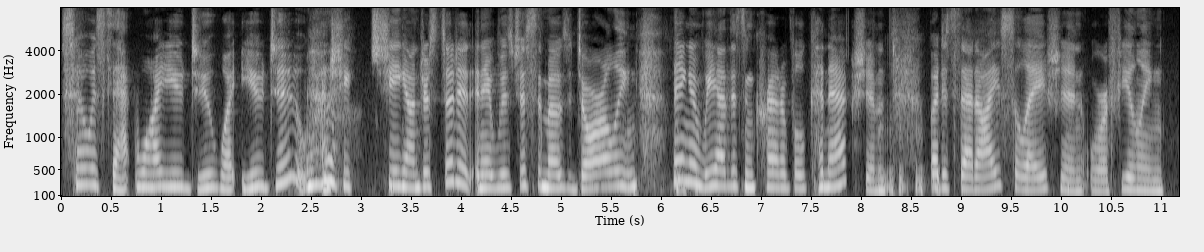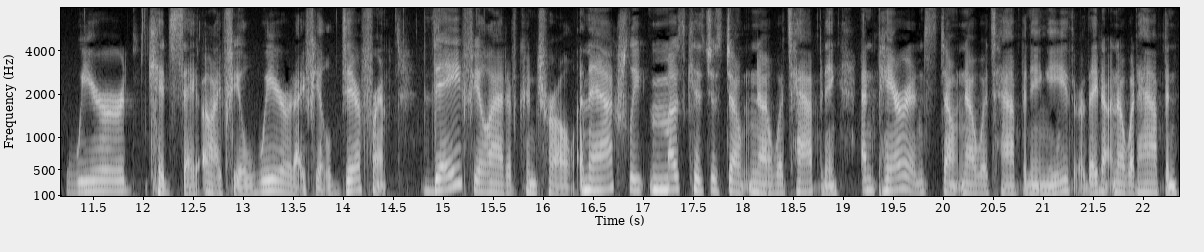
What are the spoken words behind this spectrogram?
so is that why you do what you do? And she she understood it, and it was just the most darling thing, and we had this incredible connection. But it's that isolation or feeling weird. Kids say, "Oh, I feel weird. I feel different." They feel out of control, and they actually most kids just don't know what's happening, and parents don't know what's happening either. They don't know what happened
